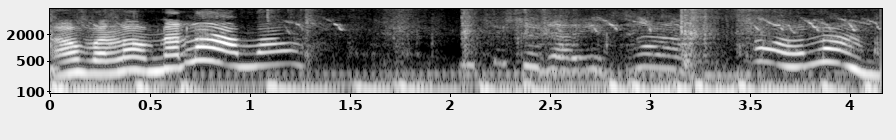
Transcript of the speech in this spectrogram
Oh, belum, nah lama. Itu sudah Islam. Oh, lama.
